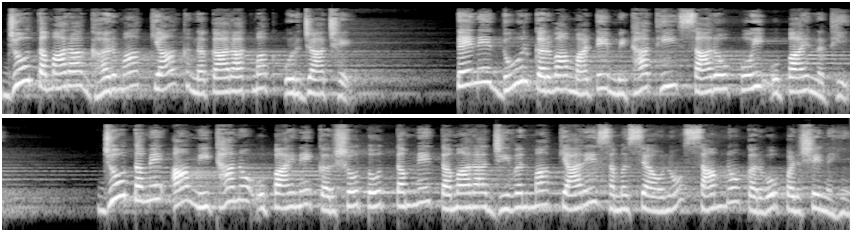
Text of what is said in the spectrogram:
જો તમારા ઘરમાં ક્યાંક નકારાત્મક ઊર્જા છે, તેને દૂર કરવા માટે મીઠાથી સારો કોઈ ઉપાય નથી. જો તમે આ મીઠાનો ઉપાયને કરશો તો તમને તમારા જીવનમાં ક્યારેય સમસ્યાઓનો સામનો કરવો પડશે નહીં.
